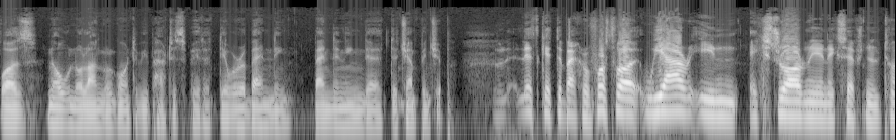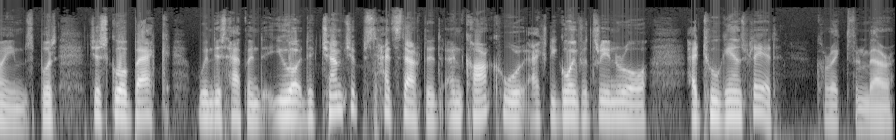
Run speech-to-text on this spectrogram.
was now no longer going to be participated. They were abandoning, abandoning the, the championship. Let's get the background. First of all, we are in extraordinary and exceptional times, but just go back when this happened. You uh, the championships had started, and Cork, who were actually going for three in a row, had two games played. Correct, Finbar.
